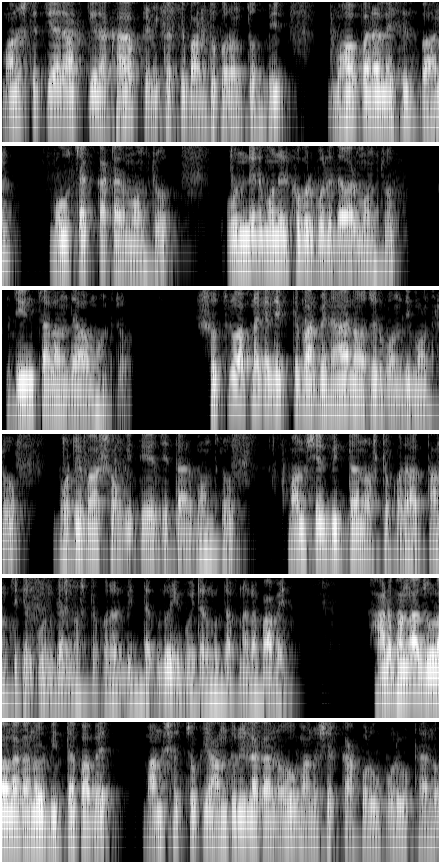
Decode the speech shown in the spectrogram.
মানুষকে চেয়ারে আটকে রাখা, প্রেমিকাকে বাধ্যকরণ তদবির মহা প্যারালাইসিস বান, মৌচাক কাটার মন্ত্র, অন্যের মনের খবর বলে দেওয়ার মন্ত্র, জিন চালান দেওয়া মন্ত্র। শত্রু আপনাকে দেখতে পারবে না, নজরবন্দি মন্ত্র, ভোটে বা সঙ্গীতে জেতার মন্ত্র। মানুষের বিদ্যা নষ্ট করা, তান্ত্রিকের গুণজ্ঞান নষ্ট করার বিদ্যাগুলো এই বইটার মধ্যে আপনারা পাবেন। হাড় ভাঙা, জোড়া লাগানোর বিদ্যা পাবে মানুষের চোখে আন্দুলি লাগানো, মানুষের কাপড় উপরে উঠানো,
